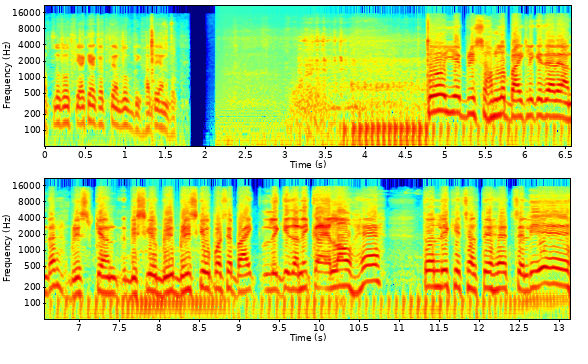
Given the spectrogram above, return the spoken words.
आप लोगों को क्या क्या करते हैं हम लोग दिखाते हैं हम लोग। तो ये ब्रिज हम लोग बाइक लेके जा रहे हैं अंदर। ब्रिज के ब्रिज के ब्रिज के ऊपर से बाइक लेके जाने का अलाउ है। तो लेके चलते हैं, चलिए। ओ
